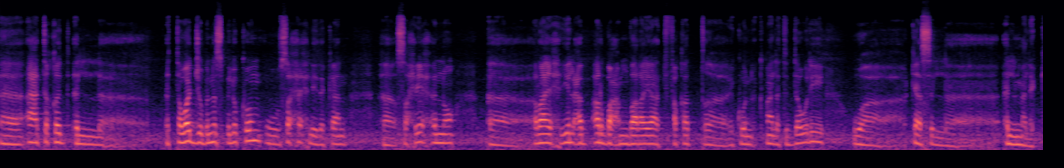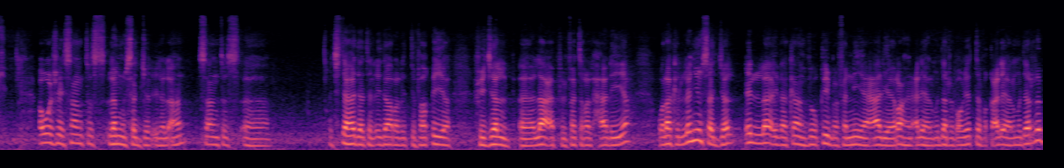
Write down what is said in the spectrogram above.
آه، أعتقد ال- التوجه بالنسبة لكم وصحح لي إذا كان آه، صحيح آه، رايح يلعب أربع مباريات فقط آه، يكون كماله الدوري وكأس ال- الملك. أول شيء سانتوس لم يسجل إلى الآن. سانتوس آه، اجتهدت الإدارة الاتفاقية في جلب آه، لاعب في الفترة الحالية ولكن لن يسجل إلا إذا كان ذو قيمة فنية عالية يراهن عليها المدرب أو يتفق عليها المدرب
